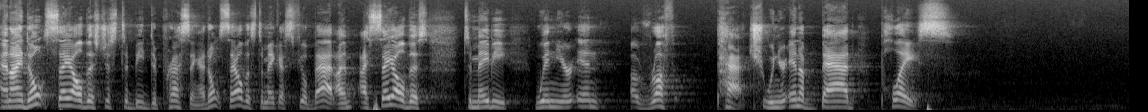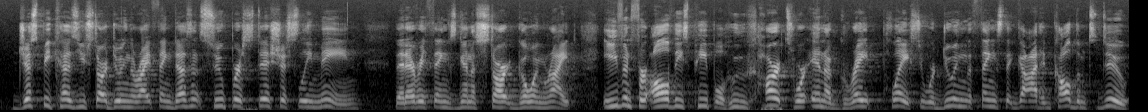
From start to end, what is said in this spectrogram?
And I don't say all this just to be depressing. I don't say all this to make us feel bad. I, I, say all this to maybe when you're in a rough patch, when you're in a bad place just because you start doing the right thing doesn't superstitiously mean that everything's going to start going right. Even for all these people whose hearts were in a great place, who were doing the things that God had called them to do,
